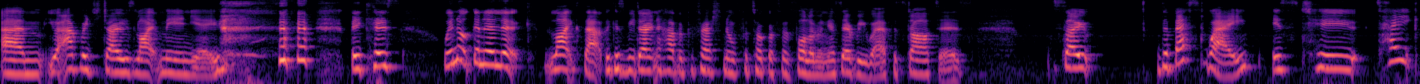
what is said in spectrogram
um, your average Joes like me and you? because we're not going to look like that because we don't have a professional photographer following us everywhere, for starters. So, the best way is to take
